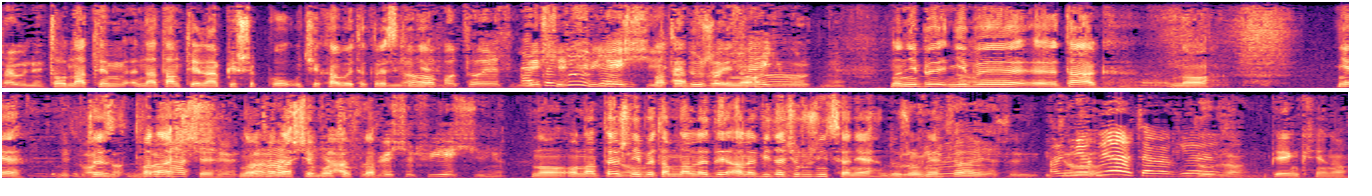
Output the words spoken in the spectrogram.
pełny. To na tym, na tamtej lampie szybko uciekały te kreski, No, nie? bo to jest A to 230, Na tej a tu dużej, no. 6 V, nie? No niby, niby, e, tak, no. Nie, to jest 12, no 12 nie, a tu voltówka. 230, nie? No ona też No. niby tam na LEDy, ale widać różnicę, nie? Dużą, nie? Co jest? I Ale to nie wie, tak jak jest. dużo. Pięknie, no.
